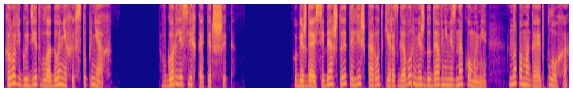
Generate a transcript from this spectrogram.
Кровь гудит в ладонях и в ступнях. В горле слегка першит. Убеждаю себя, что это лишь короткий разговор между давними знакомыми, но помогает плохо.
